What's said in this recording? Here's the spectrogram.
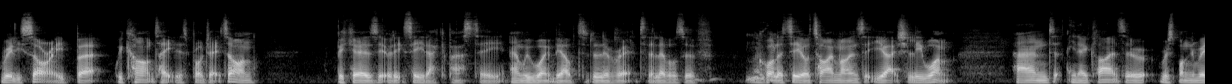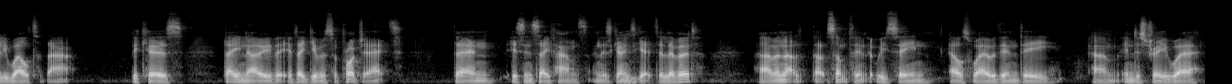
really sorry, but we can't take this project on because it would exceed our capacity, and we won't be able to deliver it to the levels of okay. quality or timelines that you actually want. And you know, clients are responding really well to that because they know that if they give us a project, then it's in safe hands and it's going mm. to get delivered. Um, and that, that's something that we've seen elsewhere within the um, industry where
